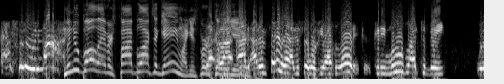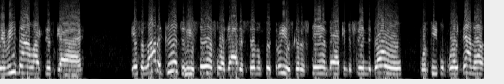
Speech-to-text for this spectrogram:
absolutely not. Manute Bol averaged five blocks a game like his first I, couple I, years. I, I didn't say that. I just said was he athletic? Could he move like Thabeet? Will he rebound like this guy? It's a lot of good to be said for a guy that's seven foot three is going to stand back and defend the goal when people break down. Now,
